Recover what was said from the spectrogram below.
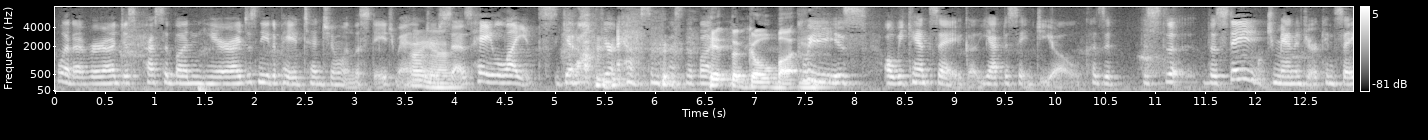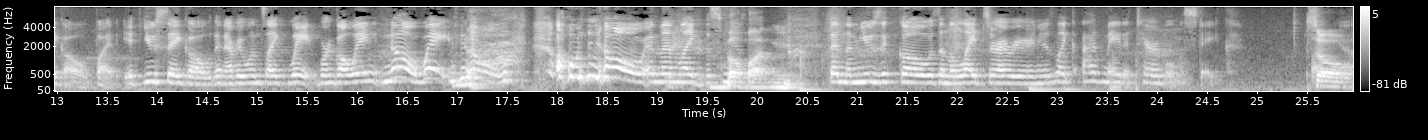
whatever. I just press a button here. I just need to pay attention when the stage manager Oh, yeah. says, "Hey, lights, get off your ass and press the button." Hit the go button. Please. Oh, we can't say. You have to say go because if the, st- the stage manager can say go, but if you say go, then everyone's like, "Wait, we're going? No, wait, no, oh no!" And then like the The music, button. then the music goes and the lights are everywhere, and you're like, "I've made a terrible mistake." So yeah.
